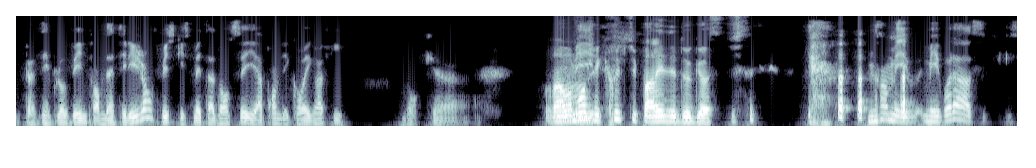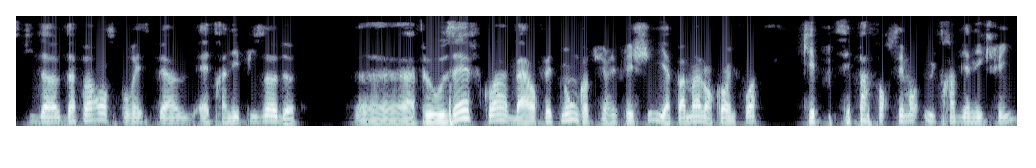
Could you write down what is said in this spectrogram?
ils peuvent développer une forme d'intelligence puisqu'ils se mettent à danser et à prendre des chorégraphies donc euh, Bah, à un moment mais- j'ai cru que tu parlais des deux gosses. Tu sais. non mais mais voilà ce ce qui d'a- d'apparence pourrait être un épisode euh, un peu osef quoi bah en fait non quand tu y réfléchis il y a pas mal encore une fois qui est c'est pas forcément ultra bien écrit,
